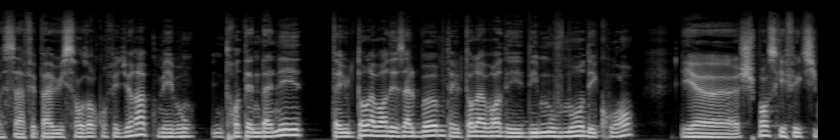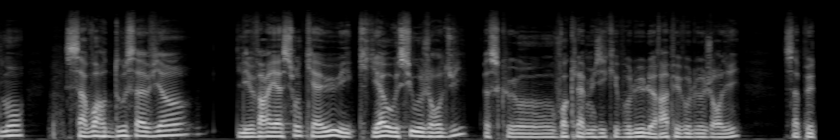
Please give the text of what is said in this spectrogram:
bah, ça fait pas 800 ans qu'on fait du rap, mais bon, une trentaine d'années, t'as eu le temps d'avoir des albums, t'as eu le temps d'avoir des, des mouvements, des courants. Et euh, je pense qu'effectivement, savoir d'où ça vient, les variations qu'il y a eu et qu'il y a aussi aujourd'hui, parce qu'on voit que la musique évolue, le rap évolue aujourd'hui, ça peut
